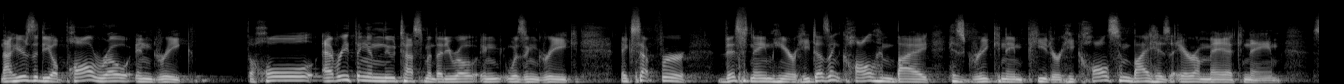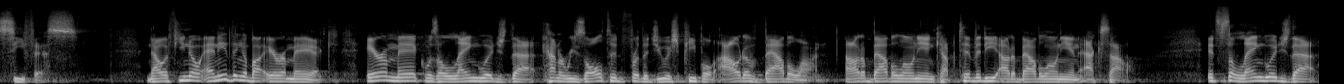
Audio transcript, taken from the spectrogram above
Now here's the deal. Paul wrote in Greek. The whole everything in the New Testament that he wrote in, was in Greek, except for this name here. He doesn't call him by his Greek name Peter. He calls him by his Aramaic name Cephas. Now, if you know anything about Aramaic, Aramaic was a language that kind of resulted for the Jewish people out of Babylon, out of Babylonian captivity, out of Babylonian exile. It's the language that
